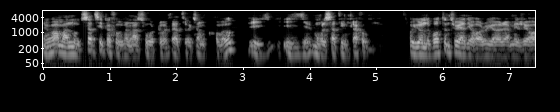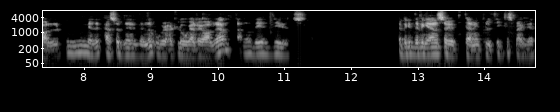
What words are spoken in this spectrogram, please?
Nu har man motsatt situation, man har svårt att, att liksom komma upp i, i målsatt inflation. Och i grund och botten tror jag det har att göra med, real, med alltså den oerhört låga realräntan. Och det, det är ett, det begränsar ju penningpolitikens möjlighet.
